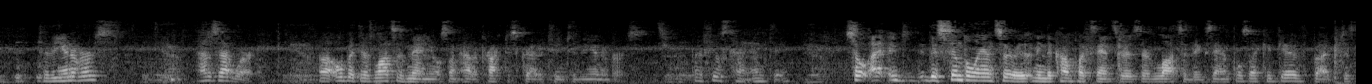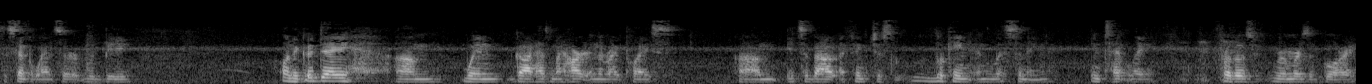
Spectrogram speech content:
to the universe? How does that work? Uh, oh, but there's lots of manuals on how to practice gratitude to the universe. But it feels kind of empty. So I, the simple answer, I mean, the complex answer is there are lots of examples I could give, but just the simple answer would be on a good day, um, when God has my heart in the right place, um, it's about, I think, just looking and listening intently for those rumors of glory.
